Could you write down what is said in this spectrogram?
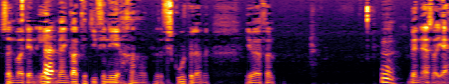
Sådan, hvor den en. Ja. man godt kan definere skuespillerne, i hvert fald. Mm. Men altså, ja.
